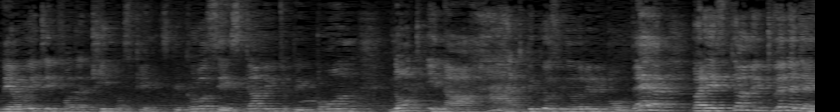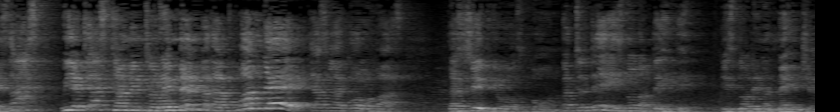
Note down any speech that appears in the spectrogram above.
We are waiting for the King of Kings because he's coming to be born not in our heart because he's already born there, but he's coming to energize us. We are just coming to remember that one day, just like all of us, the Savior was born. But today he's not a baby, he's not in a manger.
